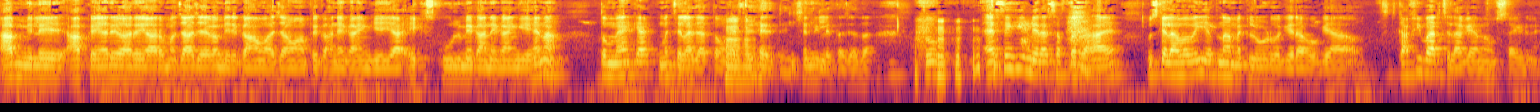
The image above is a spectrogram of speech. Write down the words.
आप मिले आप कह अरे अरे यार मज़ा आ जाएगा मेरे गाँव आ जाओ वहाँ पे गाने गाएँगे या एक स्कूल में गाने गाएँगे है ना? तो मैं क्या मैं चला जाता हूँ ऐसे टेंशन नहीं लेता ज़्यादा। तो ऐसे ही मेरा सफ़र रहा है। उसके अलावा वही अपना मैकलोड वगैरह हो गया। काफ़ी बार चला गया मैं उस साइड में।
